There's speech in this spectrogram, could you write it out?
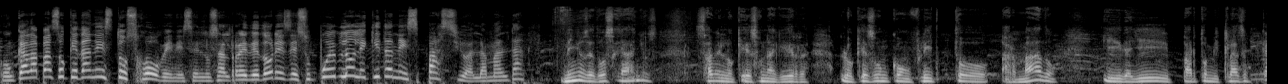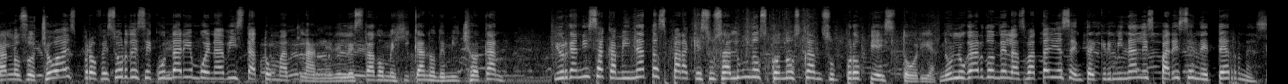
Con cada paso que dan estos jóvenes en los alrededores de su pueblo, le quitan espacio a la maldad. Niños de 12 años saben lo que es una guerra, lo que es un conflicto armado. Y de allí parto mi clase. Carlos Ochoa es profesor de secundaria en Buenavista, Tomatlán, en el estado mexicano de Michoacán. Y organiza caminatas para que sus alumnos conozcan su propia historia, en un lugar donde las batallas entre criminales parecen eternas.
